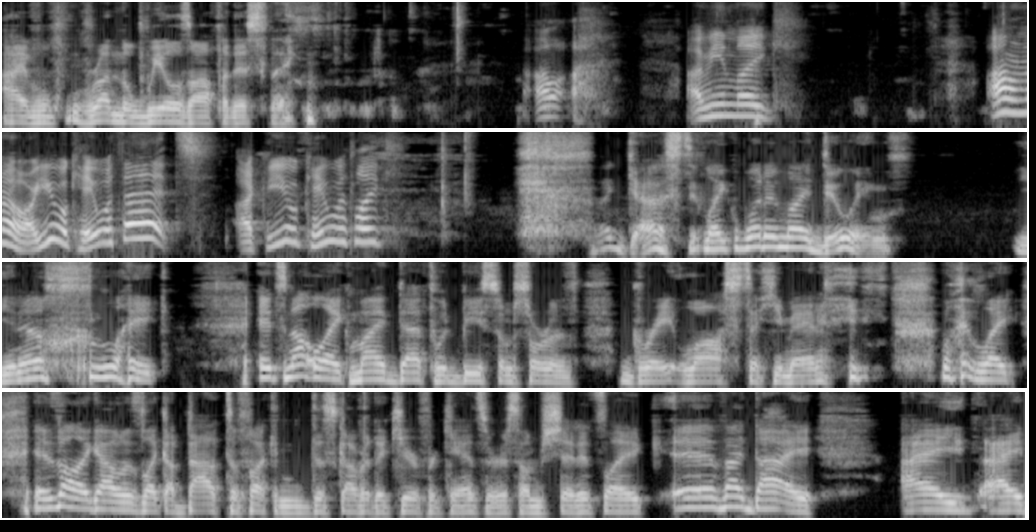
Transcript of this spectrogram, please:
I've run the wheels off of this thing. I, I mean, like, I don't know. Are you okay with that? Like, are you okay with like? I guess. Like, what am I doing? You know, like it's not like my death would be some sort of great loss to humanity. like it's not like I was like about to fucking discover the cure for cancer or some shit. It's like if I die, I I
